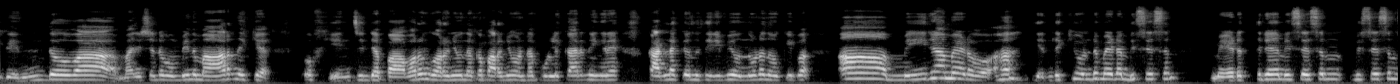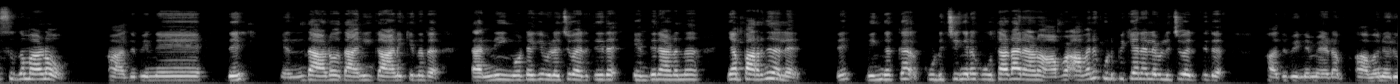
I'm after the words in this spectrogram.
ഇതെന്തോവാ? മനുഷ്യന്റെ മുമ്പിൽ നിന്ന് മാറി നിൽക്കുക ഓഹ് എഞ്ചിന്റെ പവറും കുറഞ്ഞു എന്നൊക്കെ പറഞ്ഞുകൊണ്ട് പുള്ളിക്കാരൻ ഇങ്ങനെ കണ്ണൊക്കെ ഒന്ന് തിരുമ്പി ഒന്നുകൂടെ നോക്കിയപ്പോ ആ മീര മേഡോ ആ എന്തൊക്കെയുണ്ട് മേഡം ബിസിനസ്സും മേഡത്തിന് വിശേഷം വിശേഷം സുഖമാണോ? അത് പിന്നെ ദേ എന്താണോ ഈ കാണിക്കുന്നത്. തന്നെ ഇങ്ങോട്ടേക്ക് വിളിച്ചു വരുത്തിയത്. എന്തിനാണെന്ന് ഞാൻ പറഞ്ഞതല്ലേ? ദേ നിങ്ങൾക്ക് കുടിച്ചിങ്ങനെ കൂത്താടാനാണോ? അവ അവനെ കുടിപ്പിക്കാനല്ലേ വിളിച്ചു വരുത്തിയത്? അത് പിന്നെ മേഡം അവനൊരു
